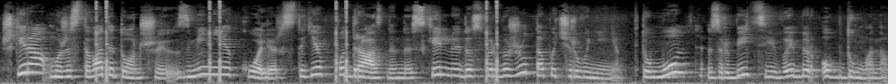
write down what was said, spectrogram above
Шкіра може ставати тоншою, змінює колір, стає подразненою, схильною до свербежу та почервоніння. Тому зробіть свій вибір обдумано.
